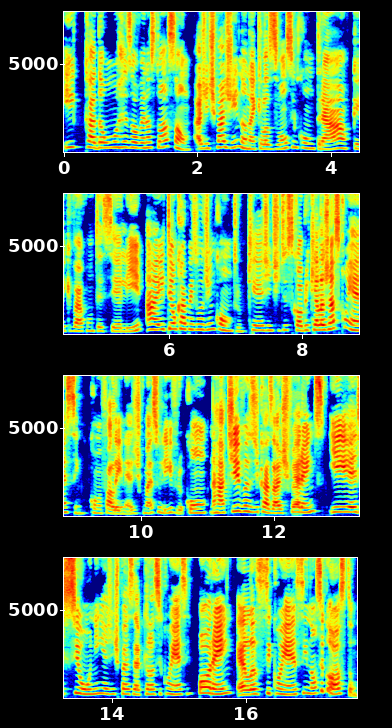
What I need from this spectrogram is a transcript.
e cada uma resolvendo a situação. A gente imagina, né, que elas vão se encontrar, o que, que vai acontecer ali. Aí tem um capítulo de encontro, que a gente descobre que elas já se conhecem, como eu falei, né? A gente começa o livro com narrativas de casais diferentes e eles se unem e a gente percebe que elas se conhecem, porém, elas se conhecem e não se gostam.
